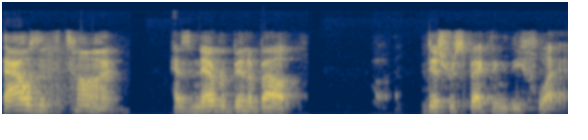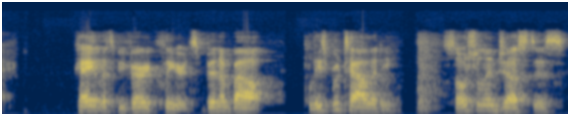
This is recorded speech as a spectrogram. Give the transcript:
thousandth time has never been about disrespecting the flag. Okay, let's be very clear. It's been about police brutality, social injustice,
